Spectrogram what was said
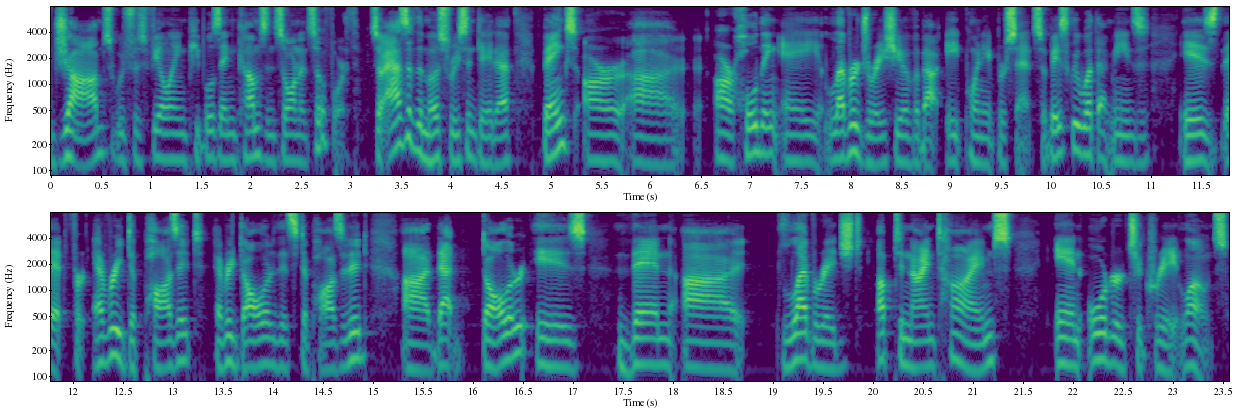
jobs, which was fueling people's incomes, and so on and so forth. So, as of the most recent data, banks are uh, are holding a leverage ratio of about 8.8%. So, basically, what that means is that for every deposit, every dollar that's deposited, uh, that dollar is then uh, leveraged up to nine times in order to create loans.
